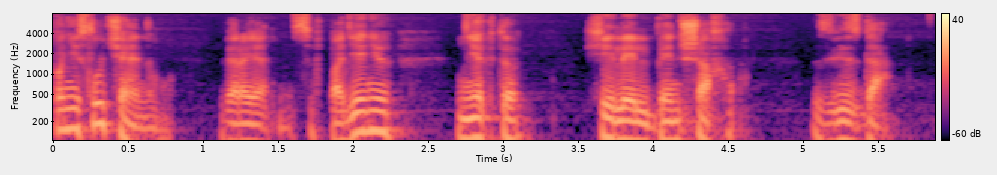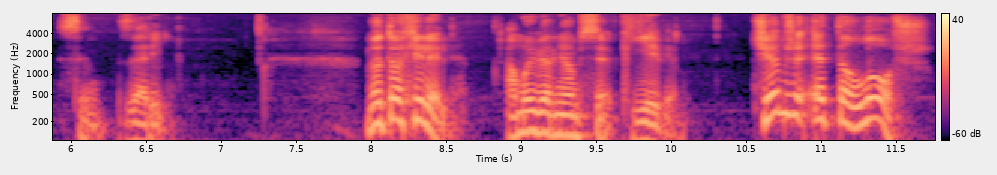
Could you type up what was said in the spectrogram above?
По неслучайному, вероятно, совпадению, некто Хилель бен Шаха, звезда, сын Зари. Но то Хилель, а мы вернемся к Еве. Чем же эта ложь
